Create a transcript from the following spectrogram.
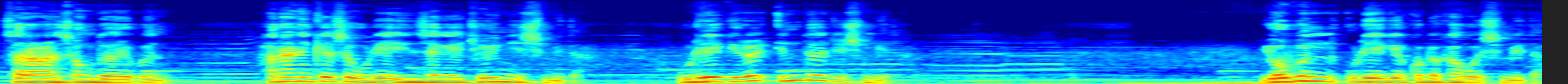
사랑하는 성도 여러분, 하나님께서 우리의 인생의 주인이십니다. 우리의 길을 인도해 주십니다. 욥은 우리에게 고백하고 있습니다.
